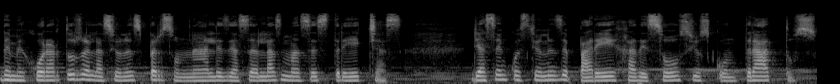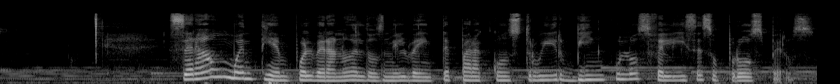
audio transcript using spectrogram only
de mejorar tus relaciones personales, de hacerlas más estrechas, ya sea en cuestiones de pareja, de socios, contratos. Será un buen tiempo el verano del 2020 para construir vínculos felices o prósperos.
